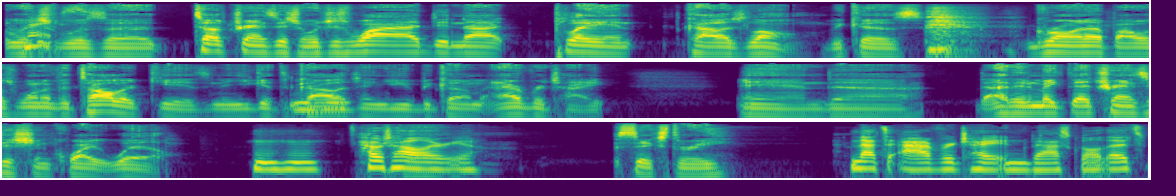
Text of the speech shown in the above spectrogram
which Nice. was a tough transition. Which is why I did not play in college long because growing up, I was one of the taller kids, and then you get to Mhm. college and you become average height, and uh, I didn't make that transition quite well. hmm How tall Yeah. are you? Six three. And that's average height in basketball. That's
